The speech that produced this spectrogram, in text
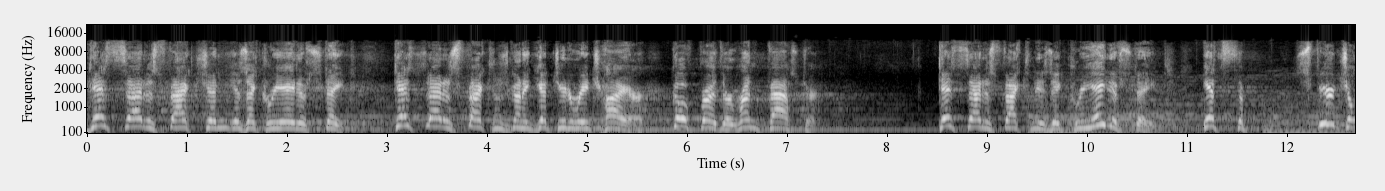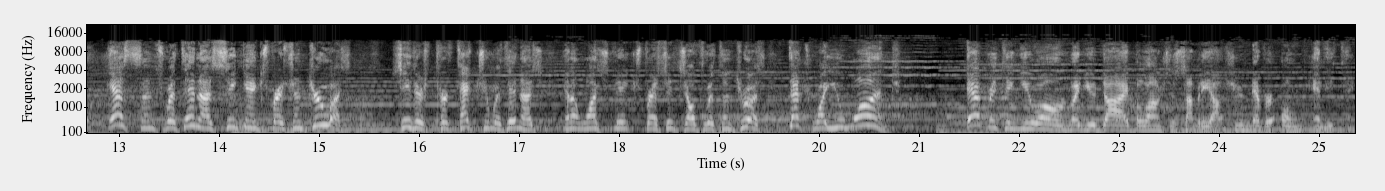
Dissatisfaction is a creative state. Dissatisfaction is going to get you to reach higher, go further, run faster. Dissatisfaction is a creative state. It's the spiritual essence within us seeking expression through us. See, there's perfection within us, and it wants to express itself within through us. That's why you want. Everything you own when you die belongs to somebody else. You never own anything.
